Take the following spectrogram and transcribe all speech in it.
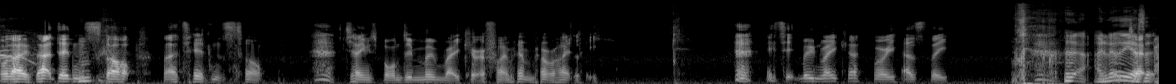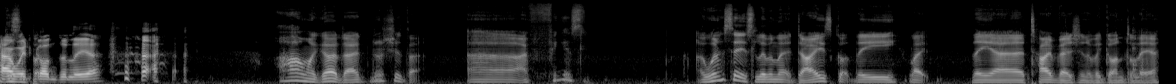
Although that didn't stop. That didn't stop. James Bond in Moonraker, if I remember rightly. Is it Moonraker where he has the I know he has a, jet-powered bu- gondolier? Oh my god, I'm not sure that. Uh, I think it's. I want to say it's Live and Let Die. He's got the like the uh, Thai version of a gondolier.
